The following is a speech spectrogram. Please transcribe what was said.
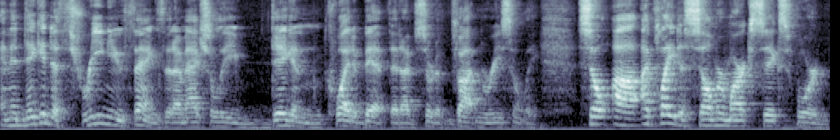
and then dig into three new things that I'm actually digging quite a bit that I've sort of gotten recently. So uh, I played a Selmer Mark VI for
